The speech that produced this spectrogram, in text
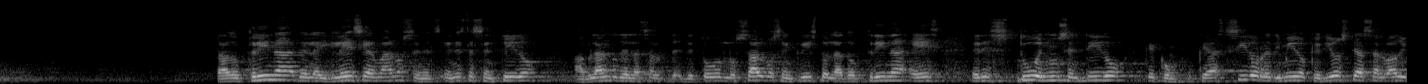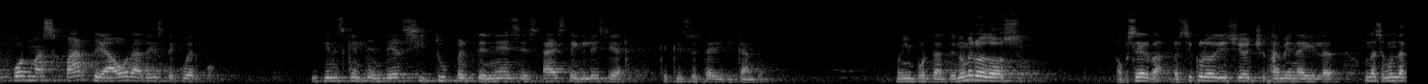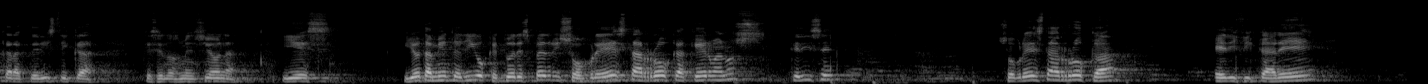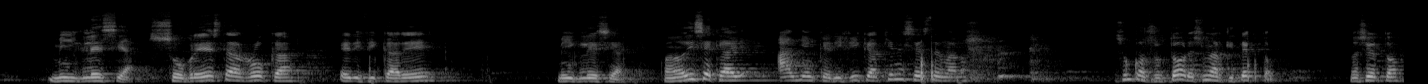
La doctrina de la iglesia, hermanos, en, este sentido, hablando de, de, todos los salvos en Cristo, la doctrina es, eres tú en un sentido que, que has sido redimido, que Dios te ha salvado y formas parte ahora de este cuerpo. Y tienes que entender si tú perteneces a esta iglesia que Cristo está edificando. Muy importante. Número dos, observa, versículo 18 también hay una segunda característica que se nos menciona y es y yo también te digo que tú eres Pedro y sobre esta roca, ¿qué hermanos? ¿Qué dice? Sobre esta roca edificaré mi iglesia. Sobre esta roca edificaré mi iglesia. Cuando dice que hay alguien que edifica, ¿quién es este, hermanos? Es un constructor, es un arquitecto, ¿no es cierto?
